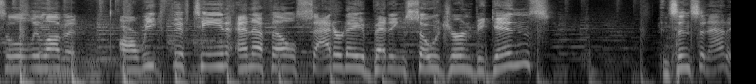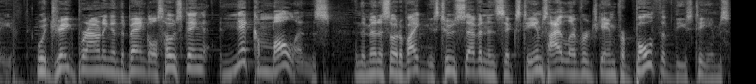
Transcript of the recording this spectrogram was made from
Absolutely love it. Our Week 15 NFL Saturday betting sojourn begins in Cincinnati with Jake Browning and the Bengals hosting Nick Mullens and the Minnesota Vikings, two seven and six teams. High leverage game for both of these teams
